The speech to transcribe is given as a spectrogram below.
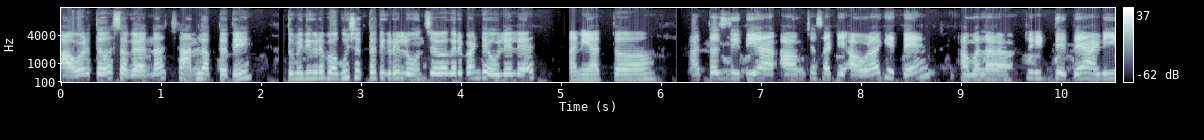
आवडतं सगळ्यांना. छान लागतं ते. तुम्ही तिकडे बघू शकता तिकडे लोणचे वगैरे पण ठेवलेले आहेत. आणि आता आताच दीदी आमच्यासाठी आवळा घेते. आम्हाला ट्रीट देते आणि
